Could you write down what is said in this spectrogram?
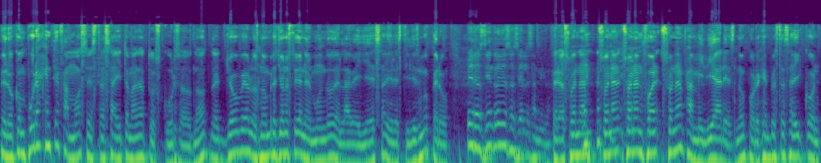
Pero con pura gente famosa estás ahí tomando tus cursos, ¿no? Yo veo los nombres, yo no estoy en el mundo de la belleza y el estilismo, pero... Pero sí en redes sociales, amigo. Pero suenan, suenan, suenan, suenan familiares, ¿no? Por ejemplo, estás ahí con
